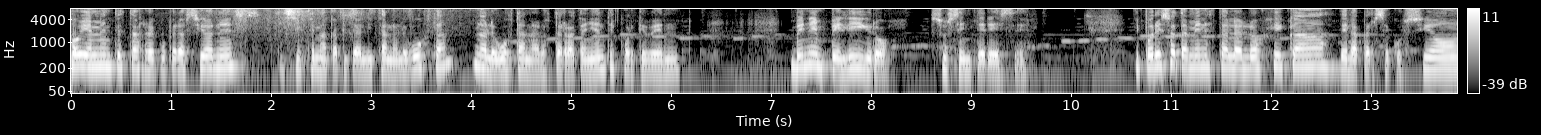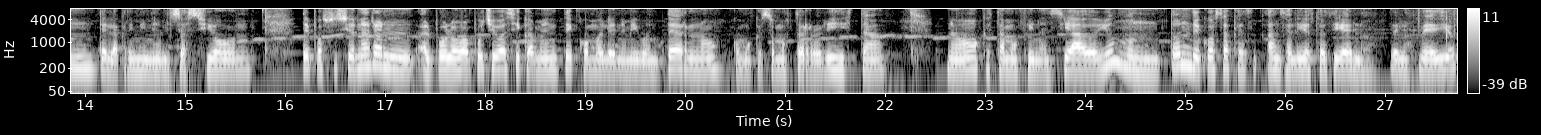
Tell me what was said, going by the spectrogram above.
Obviamente estas recuperaciones el sistema capitalista no le gustan, no le gustan a los terratenientes porque ven, ven en peligro sus intereses. Y por eso también está la lógica de la persecución, de la criminalización, de posicionar al, al pueblo mapuche básicamente como el enemigo interno, como que somos terroristas, ¿no? que estamos financiados y un montón de cosas que han salido estos días en los, de los medios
